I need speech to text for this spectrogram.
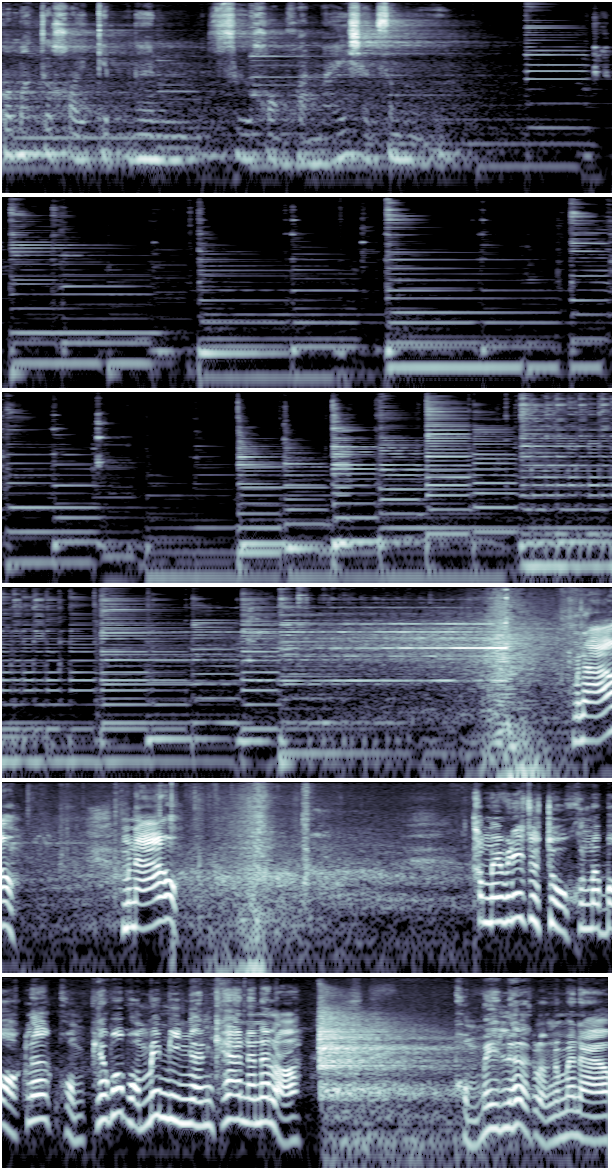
ก็มักจะคอยเก็บเงินซื้อของขวัญมาให้ฉันเสมอ มะนาว มะนาว ทำไมวันนี้จู่ๆคุณมาบอกเลิกผม เพียงเพราะผมไม่มีเงินแค่นั้นน่ะเหรอ ผมไม่เลิกหรอกนะมะนาว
